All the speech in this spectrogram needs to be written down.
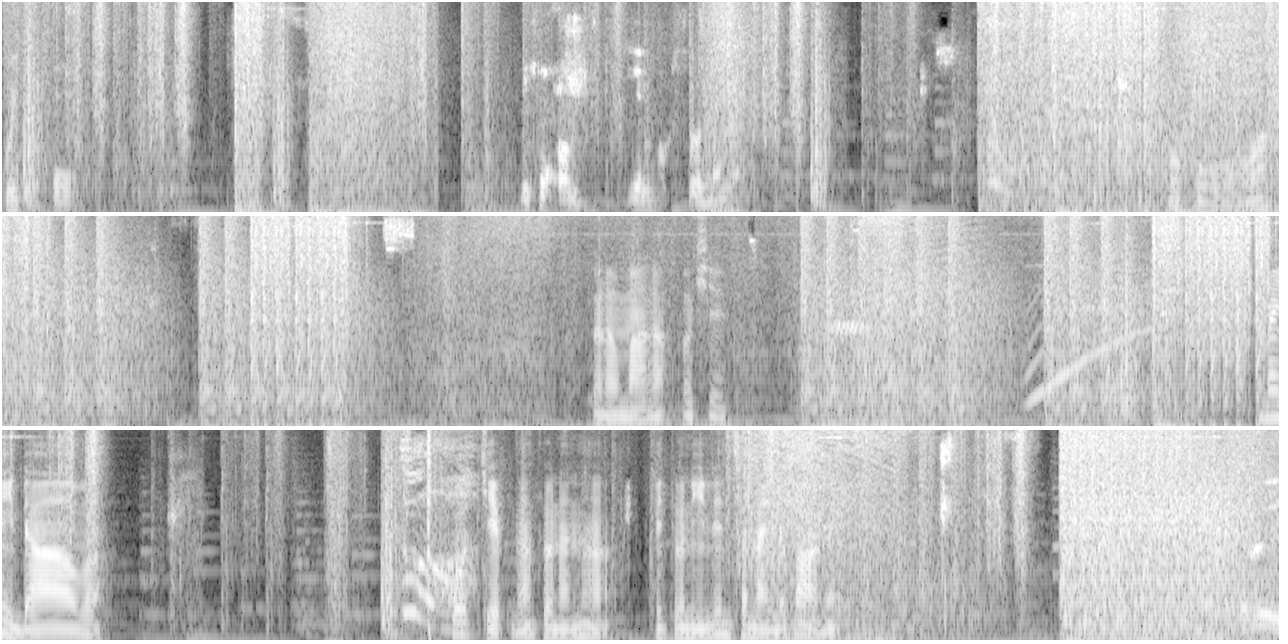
อุ้ยไม่ใช่อมเอ็มหกศูนย์นั่นแหละโอ้โหเพื่อนเรามาแล้ว โอเค ไม่ดาวอะโคตรเจ็บนะตัวนั้นอะไอตัวนี้เล่นสไนด์หรือเปล่าเนี่ยก็เลย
